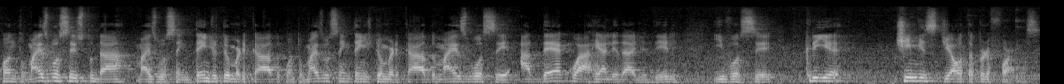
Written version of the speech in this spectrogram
Quanto mais você estudar, mais você entende o teu mercado, quanto mais você entende o teu mercado, mais você adequa à realidade dele e você cria times de alta performance.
